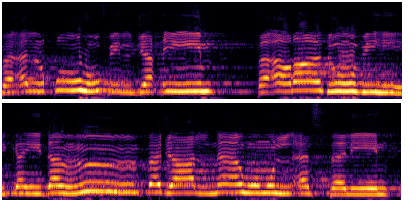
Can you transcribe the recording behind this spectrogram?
فألقوه في الجحيم فأرادوا به كيدا فجعلناهم الأسفلين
